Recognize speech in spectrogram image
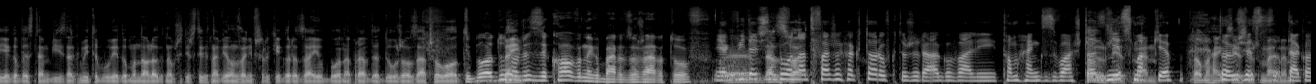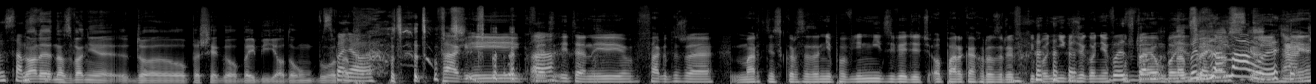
jego występ i znakomity był jego monolog. No przecież tych nawiązań wszelkiego rodzaju było naprawdę dużo. Zaczął od... I było dużo Baby- ryzykownych bardzo żartów. Jak e, widać, to nazwa- było na twarzach aktorów, którzy reagowali, Tom Hanks zwłaszcza, z niesmakiem. Tom Hanks To już jest, jest, już memem. tak, on sam No ale nazwanie Joe Pesciego Baby Jodą było Wspaniałe. naprawdę Tak, i, i ten, i fakt, że Martin Scorsese nie powinien nic wiedzieć o parkach rozrywki, bo nigdzie go nie wpuszczają, za- bo jest bo jest za mały. nie?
